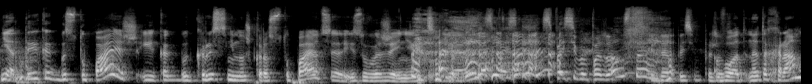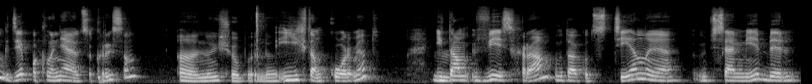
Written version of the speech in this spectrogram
Нет, ты как бы ступаешь, и как бы крысы немножко расступаются из уважения к тебе. Спасибо, пожалуйста. Да, спасибо, пожалуйста. Вот, но это храм, где поклоняются крысам, А, ну еще бы, да. и их там кормят. И там весь храм, вот так вот, стены, вся мебель,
